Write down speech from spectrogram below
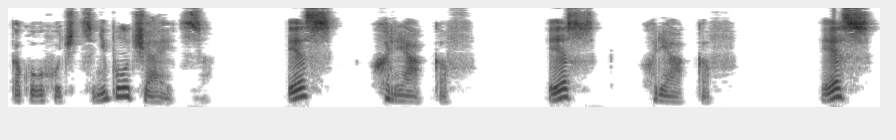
какого хочется, не получается. С. Хряков. С. Хряков. С.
